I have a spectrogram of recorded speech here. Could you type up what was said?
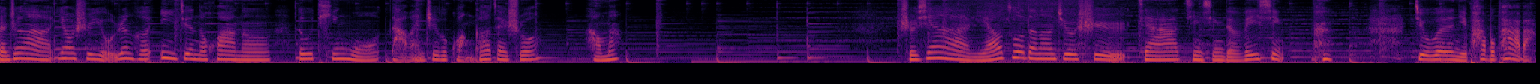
反正啊，要是有任何意见的话呢，都听我打完这个广告再说，好吗？首先啊，你要做的呢就是加静心的微信，就问你怕不怕吧，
